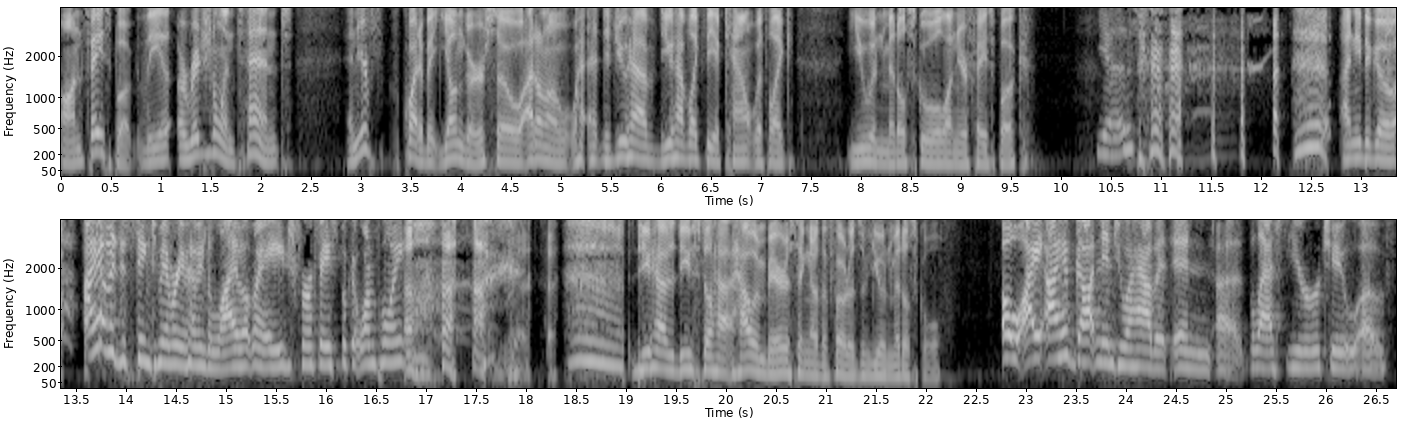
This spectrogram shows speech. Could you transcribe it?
on Facebook. The original intent, and you're quite a bit younger, so I don't know. Did you have? Do you have like the account with like you in middle school on your Facebook? Yes. I need to go. I have a distinct memory of having to lie about my age for a Facebook at one point. Do you have? Do you still have? How embarrassing are the photos of you in middle school? Oh, I, I have gotten into a habit in uh, the last year or two of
